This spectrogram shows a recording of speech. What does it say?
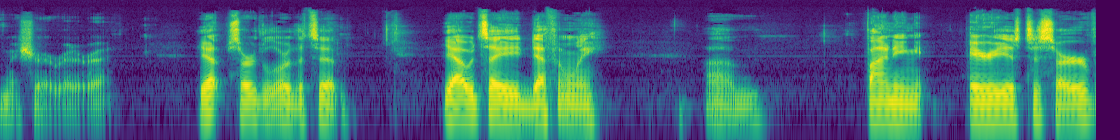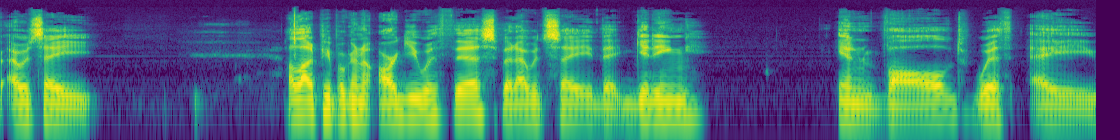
Make sure I read it right. Yep, serve the Lord. That's it. Yeah, I would say definitely um, finding areas to serve. I would say a lot of people are going to argue with this, but I would say that getting involved with a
